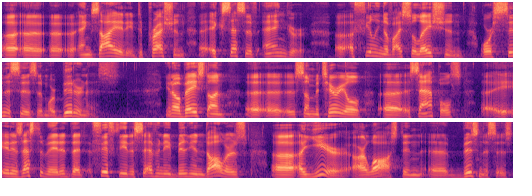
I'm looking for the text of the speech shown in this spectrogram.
uh, uh, uh, anxiety, depression, excessive anger, a feeling of isolation or cynicism or bitterness. You know, based on some material samples, it is estimated that 50 to 70 billion dollars uh, a year are lost in uh, businesses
